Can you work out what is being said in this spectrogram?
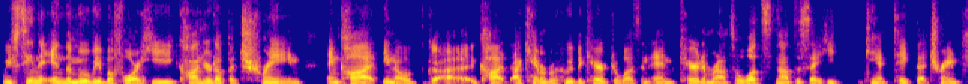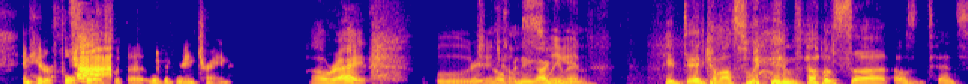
We've seen it in the movie before. He conjured up a train and caught you know uh, caught i can't remember who the character was and, and carried him around so what's not to say he can't take that train and hit her full force with the with the green train All right. Ooh, Great Jim comes opening argument. swinging. He did come out swinging. That was uh that was intense.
